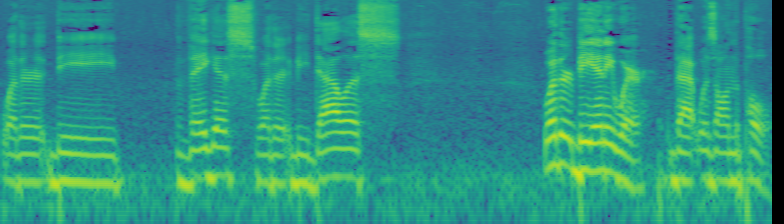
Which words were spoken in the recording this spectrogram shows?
whether it be Vegas, whether it be Dallas, whether it be anywhere that was on the poll.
